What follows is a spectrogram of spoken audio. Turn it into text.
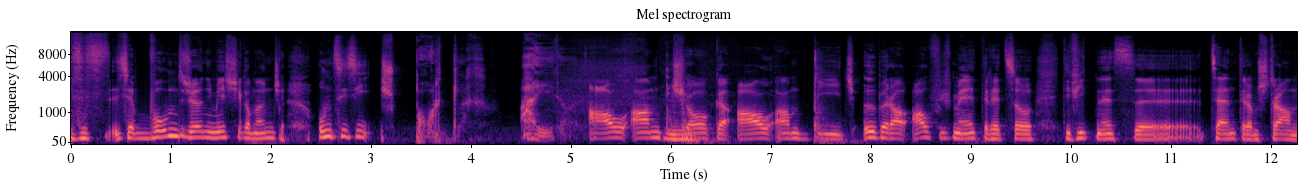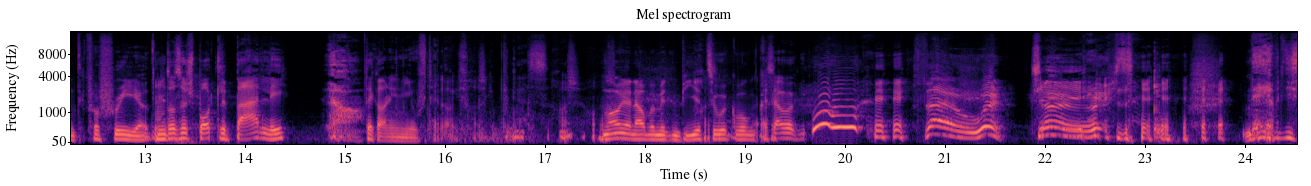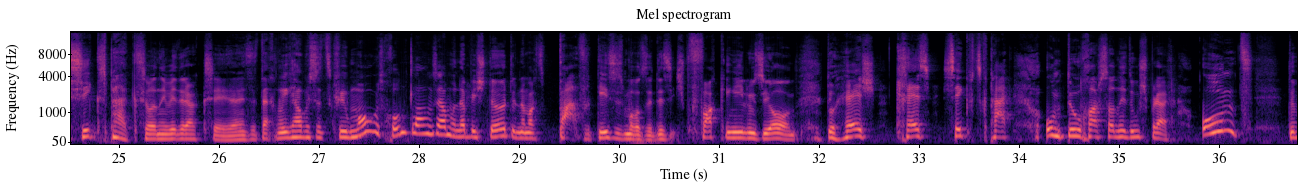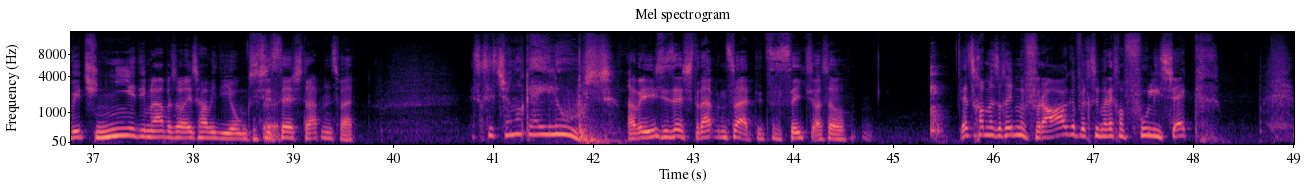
Das ist, ist eine wunderschöne Mischung an Menschen. Und sie sind sportlich. Alter. All am Joggen, all am Beach, überall, all fünf Meter hat so die Fitnesszentren am Strand for free, oder? Und also Sportler Bärli, Ja. den kann ich nie auf Tel Aviv. Kannst du vergessen. Kannst du- Mal ja aber mit dem Bier zugewunken. Auch ein Sauer! Cheers! Nein, aber die Sixpacks, die ich wieder gesehen habe, ich dachte, ich habe so das Gefühl, Mo, es kommt langsam und dann bist du dort und dann machst du, bah, vergiss es, Moser, das ist fucking Illusion. Du hast kein Sixpack und du kannst es auch nicht aussprechen. Und du willst nie in deinem Leben so eins haben wie die Jungs. ist das sehr strebenswert? Es sieht schon noch geil aus. Aber ist es sehr strebenswert? Jetzt es, also, Jetzt kann man sich immer fragen, vielleicht sind wir echt auf fully Sack.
